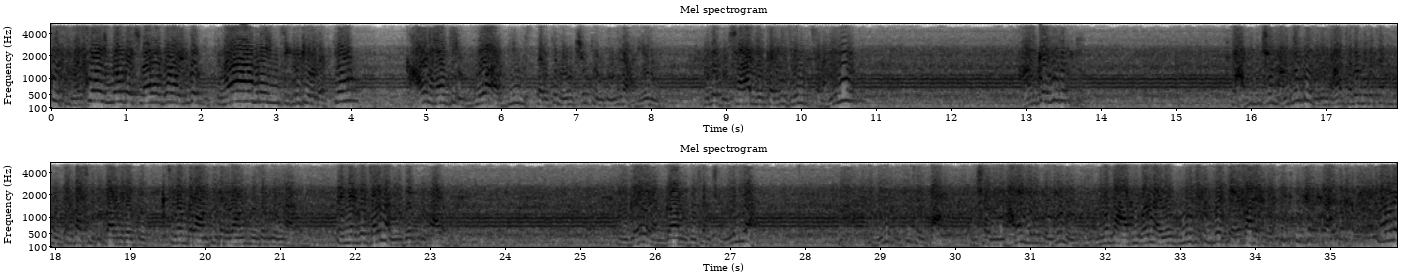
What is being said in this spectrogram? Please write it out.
तो समस्या इन लोगों का स्मरण इनको इतना हमने इनसिक्योरिटी हो जाती क्यों कारण है कि वो अभी उस तरह के मनुष्य के अंदर आए ही उन्हें विचार लेकर के जीवन चलाने नहीं होते काम कर भी सकते आदि पीछे मांग लेते वहाँ चलो मेरे साथ अंतरकाशी के बाद मेरे को चिदम्बर आरती करवाएँगे मुझे मेरे को चलना मुझे दिखा हो गए दिशा ले लिया चलता है हैं मैंने कहा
